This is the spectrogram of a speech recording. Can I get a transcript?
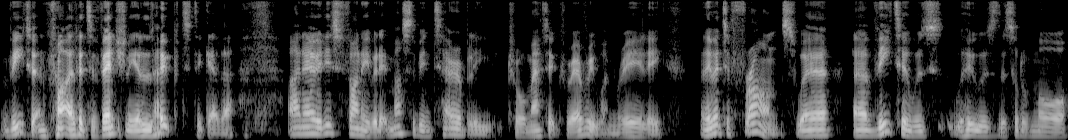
Vita and Violet eventually eloped together. I know it is funny, but it must have been terribly traumatic for everyone, really. And they went to France, where uh, Vita was, who was the sort of more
